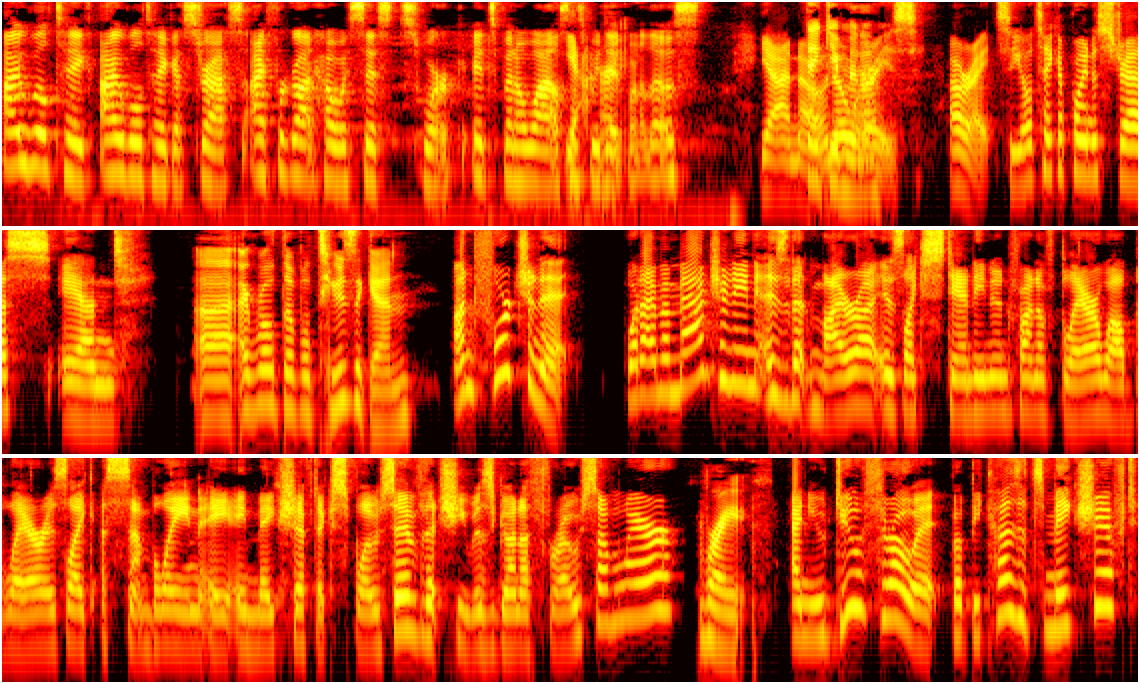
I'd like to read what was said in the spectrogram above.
I will take I will take a stress. I forgot how assists work. It's been a while since Yeah, we did one of those. Yeah, no, Thank you, no Minna. worries. All right, so you'll take a point of stress, and Uh, I rolled double twos again. unfortunate. What I'm imagining is that Myra is like standing in front of Blair while Blair is like assembling a, a makeshift explosive that she was gonna throw somewhere. Right. And you do throw it, but because it's makeshift,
